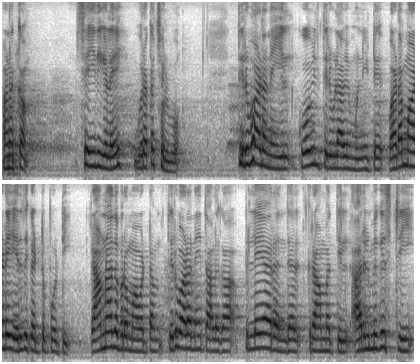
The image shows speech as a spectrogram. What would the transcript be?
வணக்கம். செய்திகளை உறக்கச் சொல்வோம். திருவாடனையில் கோவில் திருவிழாவை முன்னிட்டு வடமாடு எருதுகட்டு போட்டி. ராமநாதபுரம் மாவட்டம் திருவாடனை தாலுகா பிள்ளையாரந்தல் கிராமத்தில் அருள்மிகு ஸ்ரீ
